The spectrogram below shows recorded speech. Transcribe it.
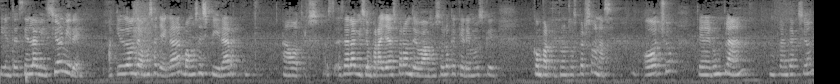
Entonces, en la visión, mire, aquí es donde vamos a llegar, vamos a inspirar a otros. Esa es la visión, para allá es para donde vamos, eso es lo que queremos que compartir con otras personas. Ocho, tener un plan, un plan de acción.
